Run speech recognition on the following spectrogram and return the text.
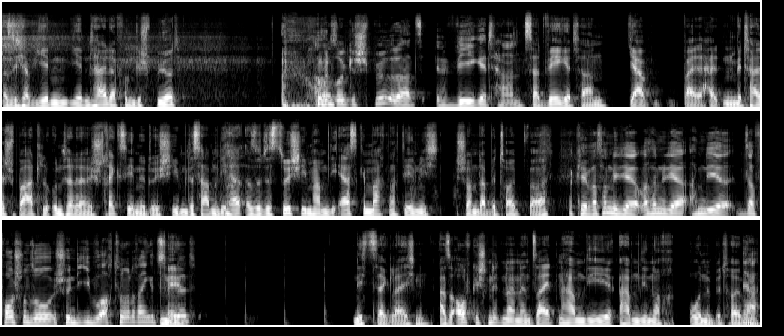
Also ich habe jeden, jeden Teil davon gespürt. Aber so gespürt oder hat's wehgetan? Es hat wehgetan. Ja, weil halt ein Metallspatel unter deine Strecksehne durchschieben. Das haben die, er- also das Durchschieben haben die erst gemacht, nachdem ich schon da betäubt war. Okay, was haben die dir, was haben die dir, haben die davor schon so schön die Ivo 800 reingezündet? Nichts dergleichen. Also aufgeschnitten an den Seiten haben die, haben die noch ohne Betäubung. Ja,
